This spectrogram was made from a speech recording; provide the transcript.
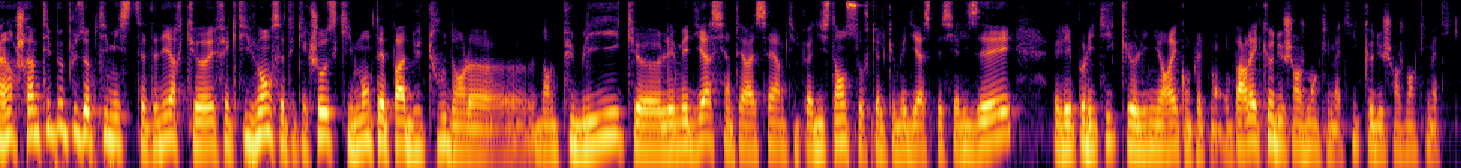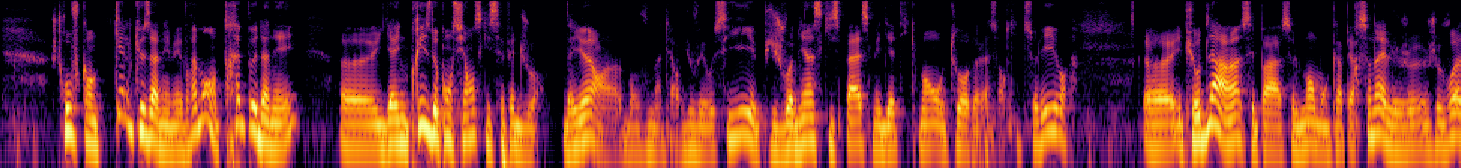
alors, je serais un petit peu plus optimiste, c'est-à-dire que effectivement, c'était quelque chose qui montait pas du tout dans le dans le public. Euh, les médias s'y intéressaient un petit peu à distance, sauf quelques médias spécialisés, et les politiques l'ignoraient complètement. On parlait que du changement climatique, que du changement climatique. Je trouve qu'en quelques années, mais vraiment en très peu d'années, euh, il y a une prise de conscience qui s'est faite jour. D'ailleurs, euh, bon, vous m'interviewez aussi, et puis je vois bien ce qui se passe médiatiquement autour de la sortie de ce livre. Euh, et puis au-delà, hein, c'est pas seulement mon cas personnel. Je, je, vois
